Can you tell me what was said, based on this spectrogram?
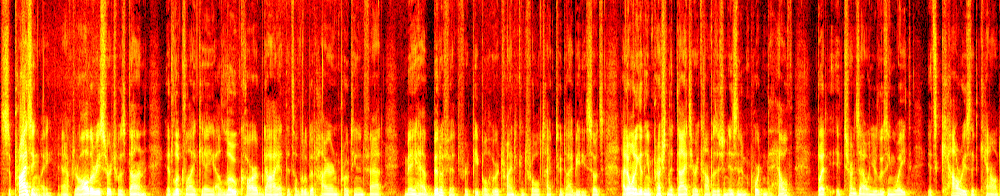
surprisingly, after all the research was done, it looked like a, a low carb diet that's a little bit higher in protein and fat may have benefit for people who are trying to control type 2 diabetes. So it's I don't want to give the impression that dietary composition isn't important to health, but it turns out when you're losing weight, it's calories that count,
